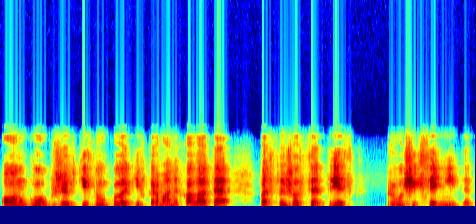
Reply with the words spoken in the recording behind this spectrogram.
он глубже втиснул кулаки в карманы халата, послышался треск рвущихся ниток.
